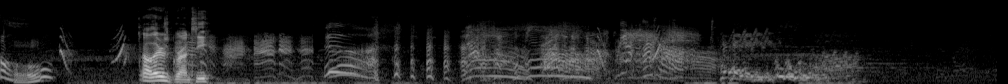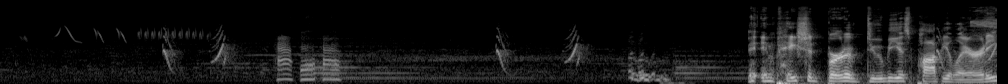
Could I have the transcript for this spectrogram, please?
Oh. Oh, there's Grunty. Impatient bird of dubious popularity.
